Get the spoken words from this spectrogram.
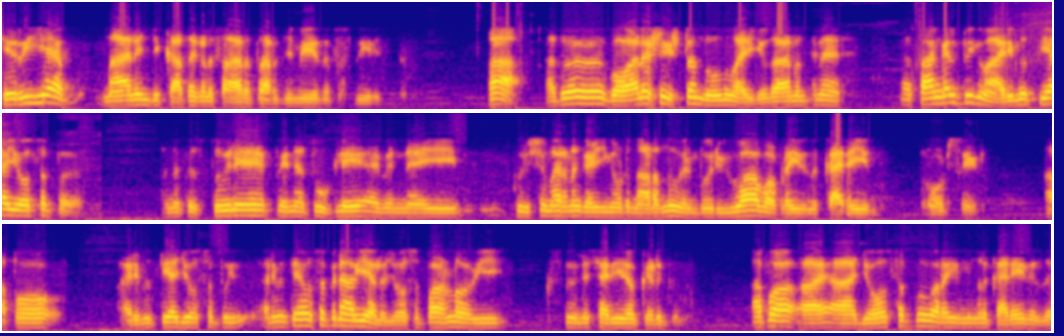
ചെറിയ നാലഞ്ച് കഥകൾ സാറ് തർജമ ചെയ്ത് പ്രസിദ്ധീകരിച്ചിട്ടുണ്ട്. ആ അത് ഗോപാലകൃഷ്ണ ഇഷ്ടം തോന്നുമായിരിക്കും. ഉദാഹരണത്തിന് സാങ്കല്പികം അരിമത്തിയ ജോസഫ് അന്ന് ക്രിസ്തുവിനെ പിന്നെ തൂക്കിലെ പിന്നെ ഈ കുരിശുമരണം കഴിഞ്ഞിങ്ങോട്ട് നടന്നു വരുമ്പോൾ ഒരു യുവാവ് അവിടെ ഇരുന്ന് കരയുന്നു റോഡ് സൈഡ് അപ്പോ അരിമത്തിയ ജോസഫ് അരിമത്തിയ ജോസഫിനെ അറിയാലോ? ജോസഫാണല്ലോ ഈ ക്രിസ്തുവിന്റെ ശരീരമൊക്കെ എടുക്കുന്നത്. അപ്പൊ ആ- ആ ജോസഫ് പറയും നിങ്ങൾ കരയരുത്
